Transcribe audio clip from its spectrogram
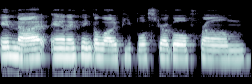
in that, and I think a lot of people struggle from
